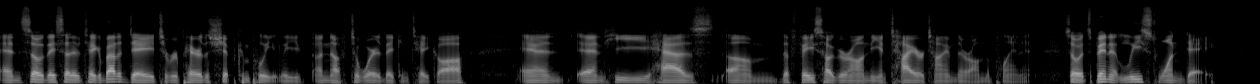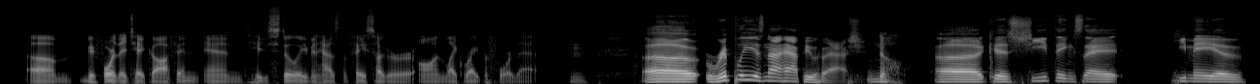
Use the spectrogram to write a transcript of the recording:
And so they said it would take about a day to repair the ship completely, enough to where they can take off. And and he has um, the face hugger on the entire time they're on the planet. So it's been at least one day um, before they take off, and and he still even has the face hugger on like right before that. Uh, Ripley is not happy with Ash. No. because she thinks that he may have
